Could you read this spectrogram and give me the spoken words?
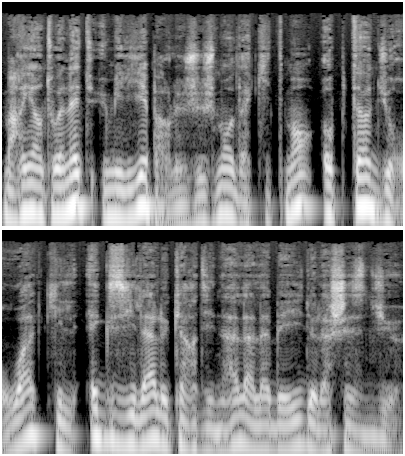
Marie-Antoinette, humiliée par le jugement d'acquittement, obtint du roi qu'il exilât le cardinal à l'abbaye de la Chaise-Dieu,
